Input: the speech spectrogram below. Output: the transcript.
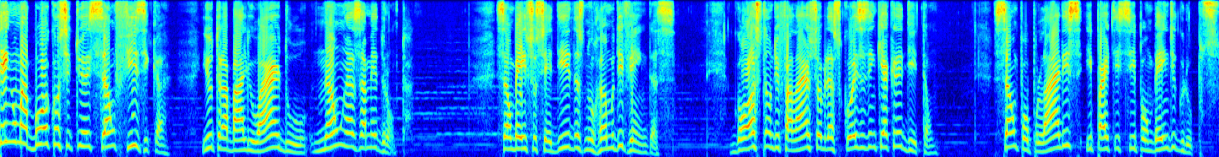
tem uma boa constituição física e o trabalho árduo não as amedronta. São bem-sucedidas no ramo de vendas. Gostam de falar sobre as coisas em que acreditam. São populares e participam bem de grupos.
